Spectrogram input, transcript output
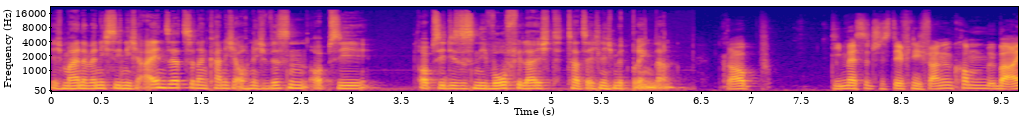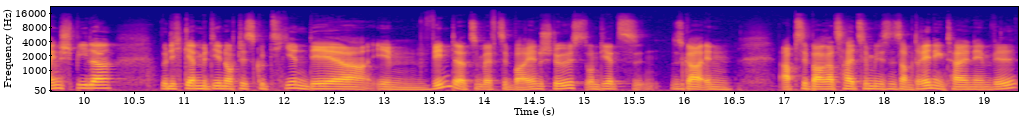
Ich meine, wenn ich sie nicht einsetze, dann kann ich auch nicht wissen, ob sie, ob sie dieses Niveau vielleicht tatsächlich mitbringen dann. Ich glaube, die Message ist definitiv angekommen. Über einen Spieler würde ich gerne mit dir noch diskutieren, der im Winter zum FC Bayern stößt und jetzt sogar in absehbarer Zeit zumindest am Training teilnehmen will.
